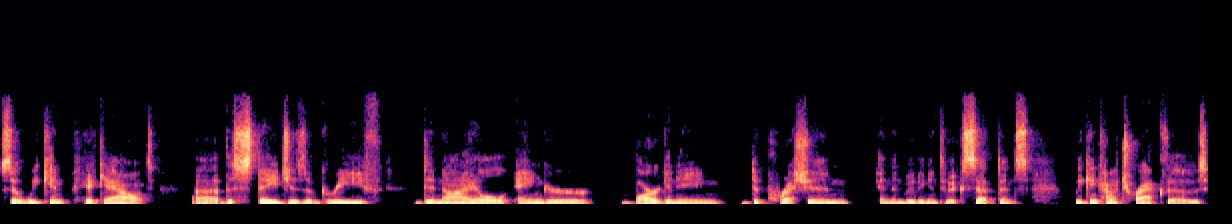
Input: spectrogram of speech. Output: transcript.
so we can pick out uh, the stages of grief, denial, anger, bargaining, depression, and then moving into acceptance, we can kind of track those.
